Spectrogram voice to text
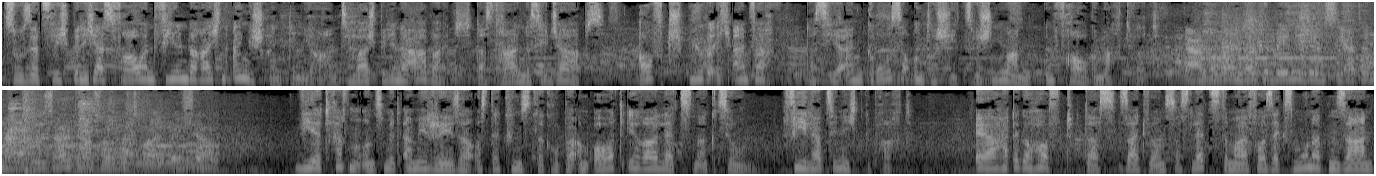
Zusätzlich bin ich als Frau in vielen Bereichen eingeschränkt im Iran, zum Beispiel in der Arbeit, das Tragen des Hijabs. Oft spüre ich einfach, dass hier ein großer Unterschied zwischen Mann und Frau gemacht wird. Wir treffen uns mit Amir Reza aus der Künstlergruppe am Ort ihrer letzten Aktion. Viel hat sie nicht gebracht. Er hatte gehofft, dass, seit wir uns das letzte Mal vor sechs Monaten sahen,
